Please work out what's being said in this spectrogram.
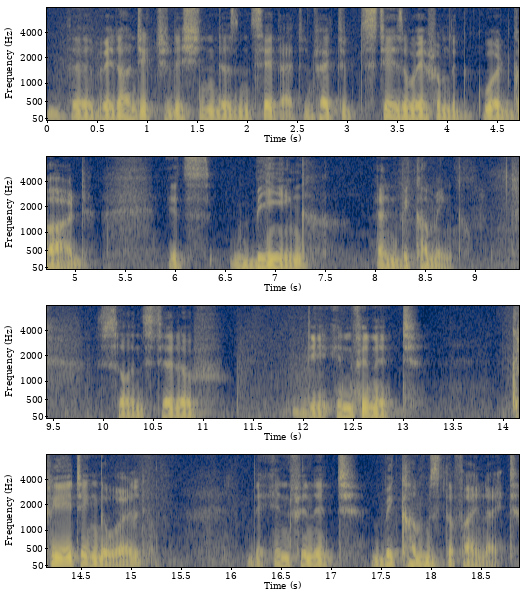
The Vedantic tradition doesn't say that. In fact, it stays away from the word God it's being and becoming. So instead of the infinite creating the world, the infinite becomes the finite.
